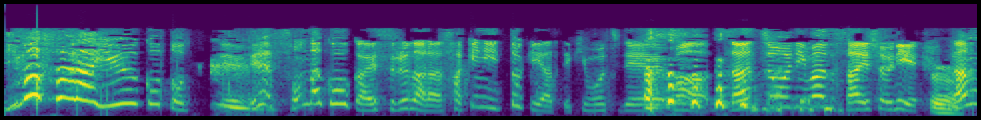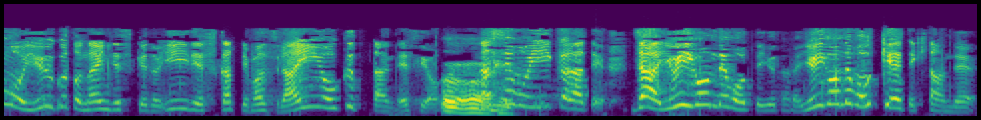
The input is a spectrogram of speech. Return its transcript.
今更言うことって、え、そんな後悔するなら先に言っとけやって気持ちで、まあ、団長にまず最初に、うん何も言うことないんですけど、いいですかってまず LINE を送ったんですよ。うんうん。何でもいいからって、じゃあ遺言でもって言ったら、遺言でも OK って来たんで、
